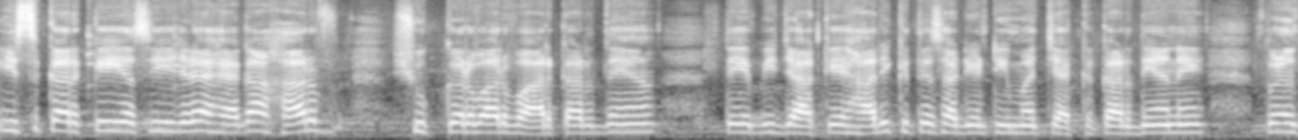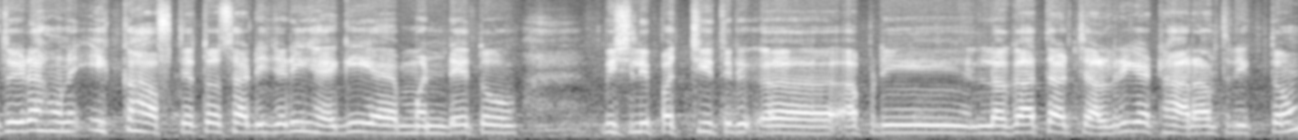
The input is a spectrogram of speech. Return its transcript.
ਇਸ ਕਰਕੇ ਅਸੀਂ ਜਿਹੜਾ ਹੈਗਾ ਹਰ ਸ਼ੁੱਕਰਵਾਰ ਵਾਰ ਕਰਦੇ ਆ ਤੇ ਵੀ ਜਾ ਕੇ ਹਰ ਇੱਕ ਤੇ ਸਾਡੀਆਂ ਟੀਮਾਂ ਚੈੱਕ ਕਰਦੀਆਂ ਨੇ। ਪਰੰਤੂ ਜਿਹੜਾ ਹੁਣ ਇੱਕ ਹਫ਼ਤੇ ਤੋਂ ਸਾਡੀ ਜਿਹੜੀ ਹੈਗੀ ਹੈ ਮੰਡੇ ਤੋਂ ਪਿਛਲੀ 25 ਤਰੀ- ਆਪਣੀ ਲਗਾਤਾਰ ਚੱਲ ਰਹੀ ਹੈ 18 ਤਰੀਕ ਤੋਂ,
